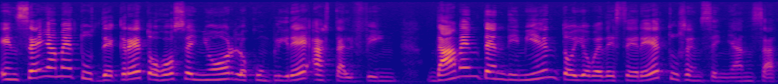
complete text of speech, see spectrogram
Enséñame tus decretos, oh Señor, los cumpliré hasta el fin. Dame entendimiento y obedeceré tus enseñanzas.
